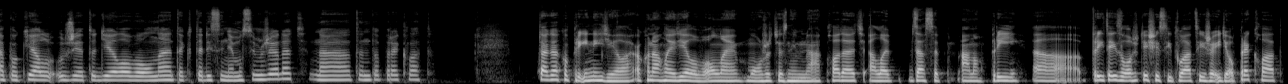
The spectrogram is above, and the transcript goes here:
A pokiaľ už je to dielo voľné, tak vtedy si nemusím žiadať na tento preklad? Tak ako pri iných dielach. Ako náhle je dielo voľné, môžete s ním nakladať, ale zase áno, pri, uh, pri tej zložitejšej situácii, že ide o preklad,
